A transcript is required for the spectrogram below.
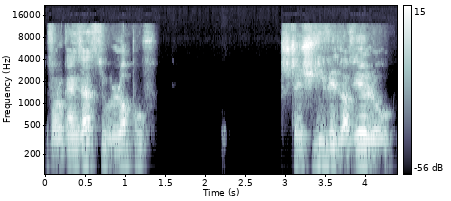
w organizacji urlopów szczęśliwie dla wielu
